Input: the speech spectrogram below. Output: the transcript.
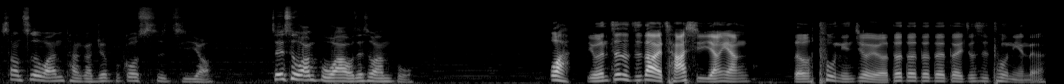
上次玩坦感觉不够刺激哦，这次玩补啊！我这次玩补。哇，有人真的知道哎，茶喜羊羊的兔年就有，对对对对对，就是兔年的。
